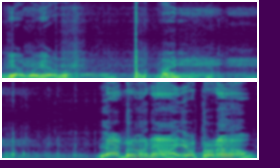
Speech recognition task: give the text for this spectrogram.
Di algo, di algo. ¡Ay! ¡La trona! ¡Y los tronados!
